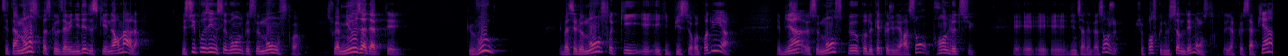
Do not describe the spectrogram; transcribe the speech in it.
c'est un monstre parce que vous avez une idée de ce qui est normal. Mais supposez une seconde que ce monstre soit mieux adapté que vous, eh ben, c'est le monstre qui, et, qu'il puisse se reproduire, eh bien, euh, ce monstre peut, au cours de quelques générations, prendre le dessus. Et, d'une certaine façon, je, pense que nous sommes des monstres. C'est-à-dire que Sapiens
